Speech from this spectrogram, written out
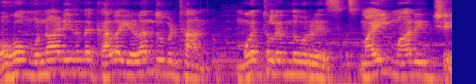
முகம் முன்னாடி இருந்த கலை இழந்து விட்டான். முகத்திலிருந்து ஒரு ஸ்மைல் மாறிடுச்சு.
